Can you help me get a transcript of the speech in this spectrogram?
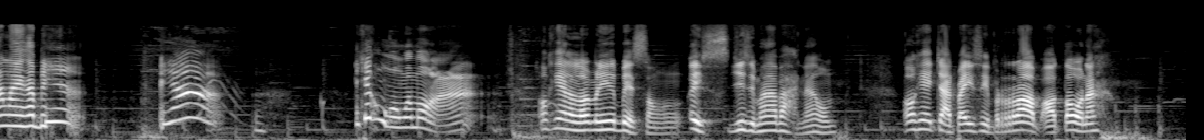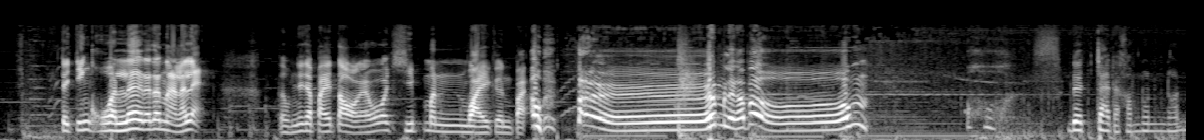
อะไรครับเนี่ยไอ้ย่าไอ้แค่งงมาหมดละ โอเคเราลดมาที่เบสสองเอ้ยยี่สิบห้าบาทนะครับผม โอเค จัดไปสิบรอบออโต้นะ แต่จริงควรเลิกได้ตั้งนานแล้วแหละ แต่ผมยังจะไปต่อไง เพราะว่าคลิปมันไวเกินไปเอ้าเติมเลยครับผมโอ้โหเดือดจัดอะครับนนนน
